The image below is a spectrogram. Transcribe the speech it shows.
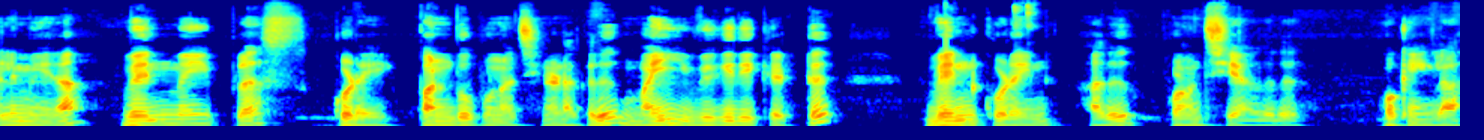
எளிமை தான் வெண்மை ப்ளஸ் குடை. பண்பு புணர்ச்சி நடக்குது. மை விகுதி கெட்டு வெண்குடைன்னு அது புணர்ச்சி ஆகுது ஓகேங்களா?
